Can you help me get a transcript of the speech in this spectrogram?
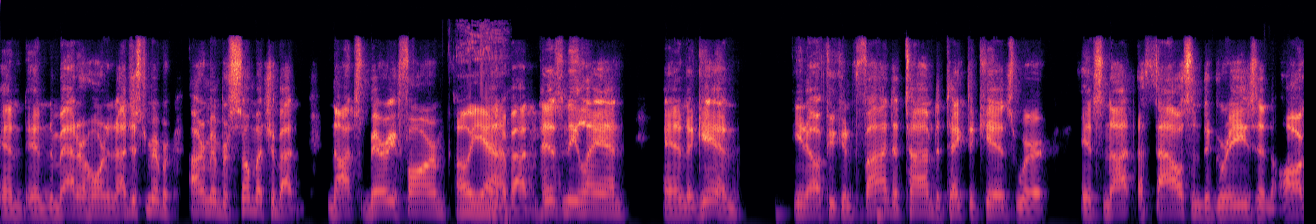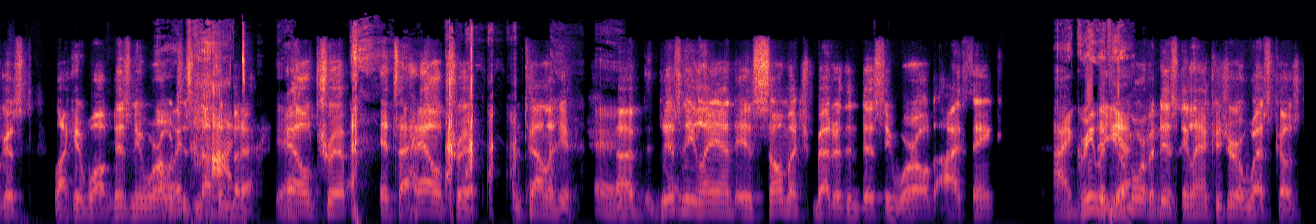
and and the Matterhorn, and I just remember I remember so much about Knott's Berry Farm Oh, yeah. and about Disneyland. And again, you know, if you can find a time to take the kids where it's not a thousand degrees in August, like at Walt Disney World, Oh, which is nothing hot. but a Yeah. hell trip. It's a hell trip. I'm telling you. Hey, Uh, Disneyland is so much better than Disney World, I think. I agree Now, with you're more of a Disneyland because you're a West Coast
